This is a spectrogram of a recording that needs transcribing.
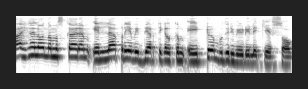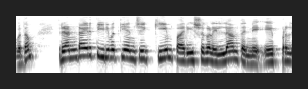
ഹായ് ഹലോ നമസ്കാരം. എല്ലാ പ്രിയ വിദ്യാർത്ഥികൾക്കും ഏറ്റവും പുതിയൊരു വീഡിയോയിലേക്ക് സ്വാഗതം. രണ്ടായിരത്തി ഇരുപത്തി അഞ്ച് കീം പരീക്ഷകളെല്ലാം തന്നെ ഏപ്രിൽ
